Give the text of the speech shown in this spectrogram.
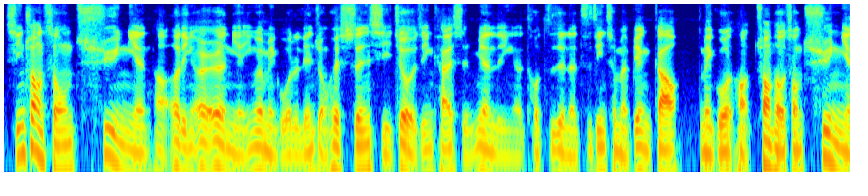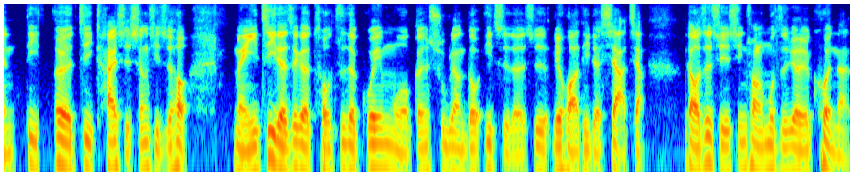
新创从去年哈，二零二二年，因为美国的联准会升息，就已经开始面临了投资人的资金成本变高。美国哈创投从去年第二季开始升息之后，每一季的这个投资的规模跟数量都一直的是溜滑梯的下降，导致其实新创的募资越来越困难。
